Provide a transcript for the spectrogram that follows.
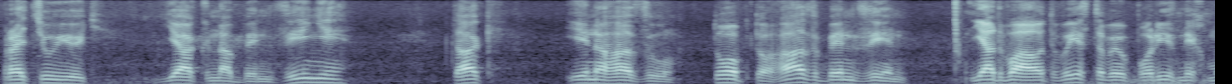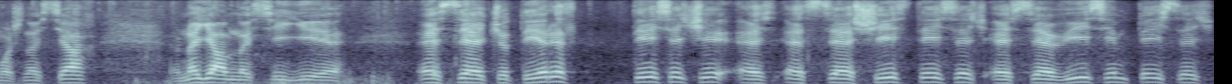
працюють як на бензині, так і на газу. Тобто газ, бензин. Я два от виставив по різних мощностях. В наявності є SC 4 тисячі, SC 6 тисяч, SC 8 тисяч,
